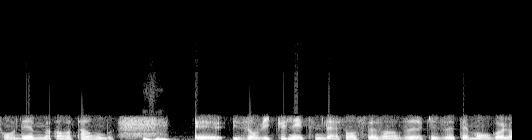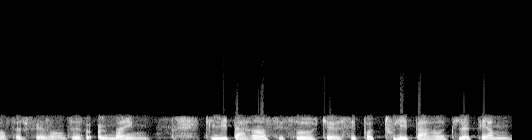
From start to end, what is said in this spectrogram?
qu'on aime entendre. Mm-hmm. Euh, ils ont vécu l'intimidation en se faisant dire qu'ils étaient mongols, en se le faisant dire eux-mêmes. Puis les parents, c'est sûr que c'est pas tous les parents que le terme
